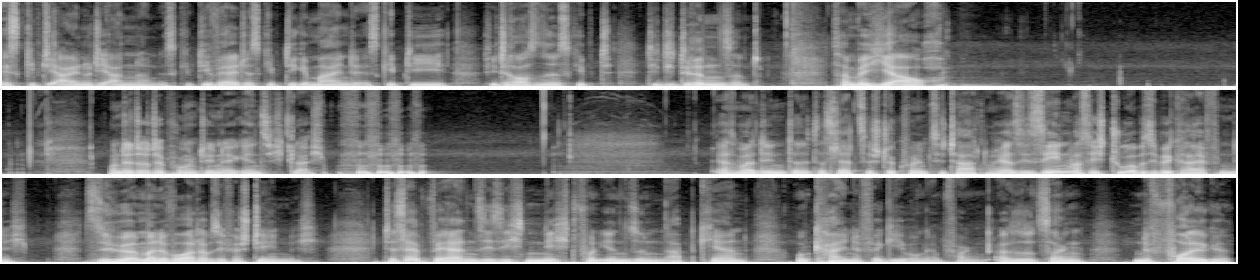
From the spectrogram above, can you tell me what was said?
es gibt die einen und die anderen, es gibt die Welt, es gibt die Gemeinde, es gibt die, die draußen sind, es gibt die, die drinnen sind. Das haben wir hier auch. Und der dritte Punkt, den ergänze ich gleich. erstmal den, das letzte Stück von dem Zitat noch. Ja, sie sehen, was ich tue, aber sie begreifen nicht. Sie hören meine Worte, aber sie verstehen nicht. Deshalb werden sie sich nicht von ihren Sünden abkehren und keine Vergebung empfangen. Also sozusagen eine Folge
